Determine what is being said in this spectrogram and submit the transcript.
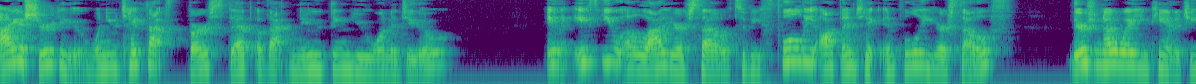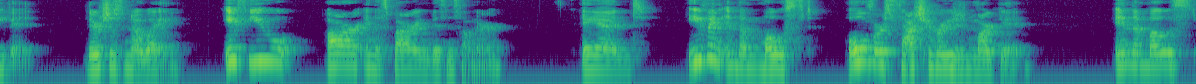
I assure you, when you take that first step of that new thing you want to do, and if you allow yourself to be fully authentic and fully yourself, There's no way you can't achieve it. There's just no way. If you are an aspiring business owner and even in the most oversaturated market, in the most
